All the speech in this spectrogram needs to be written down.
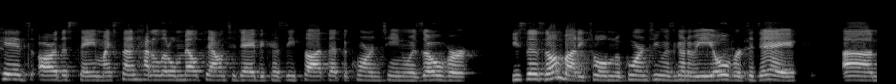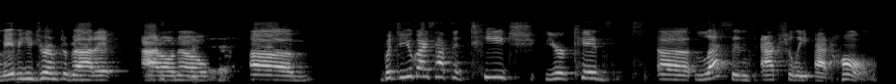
kids are the same. My son had a little meltdown today because he thought that the quarantine was over. He says somebody told him the quarantine was going to be over today. Uh, maybe he dreamt about it. I don't know. Um, but do you guys have to teach your kids uh, lessons actually at home?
